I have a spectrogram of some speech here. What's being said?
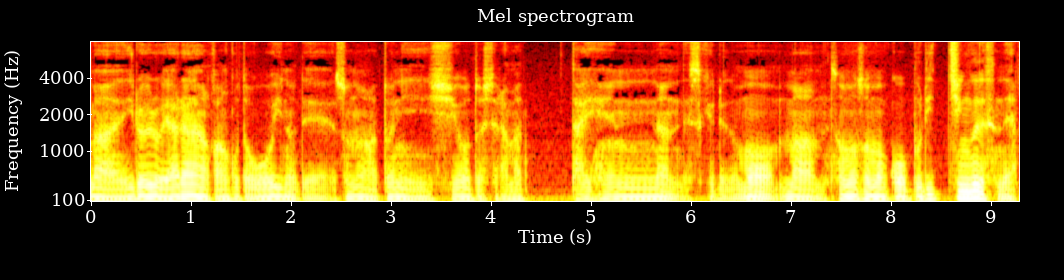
まあいろいろやらなあかんこと多いのでその後にしようとしたらまあ大変なんですけれどもまあそもそもこうブリッジングですね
